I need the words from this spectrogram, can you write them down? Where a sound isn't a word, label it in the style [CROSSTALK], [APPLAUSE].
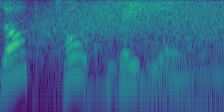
Blog Talk Radio.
